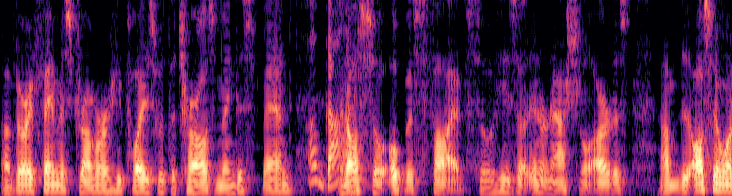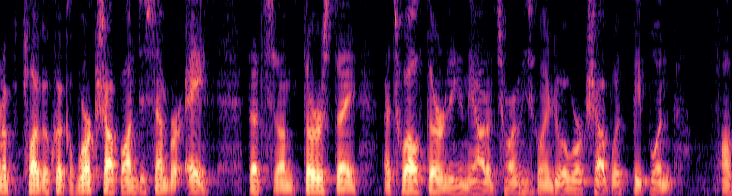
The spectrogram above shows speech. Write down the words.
a very famous drummer. He plays with the Charles Mingus Band. Oh. And also Opus 5, so he's an international artist. Um, also, I want to plug a quick workshop on December 8th. That's um, Thursday at 12:30 in the auditorium. He's going to do a workshop with people in uh,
